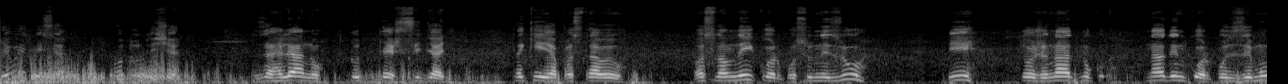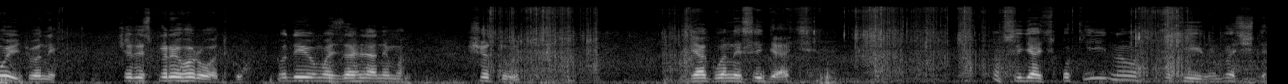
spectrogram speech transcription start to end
дивитися. Отут ще загляну, тут теж сидять. Такі я поставив основний корпус унизу і теж на, одну, на один корпус зимують вони через перегородку. Подивимось, заглянемо, що тут. Як вони сидять. Ну, Сидять спокійно, спокійно, бачите.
